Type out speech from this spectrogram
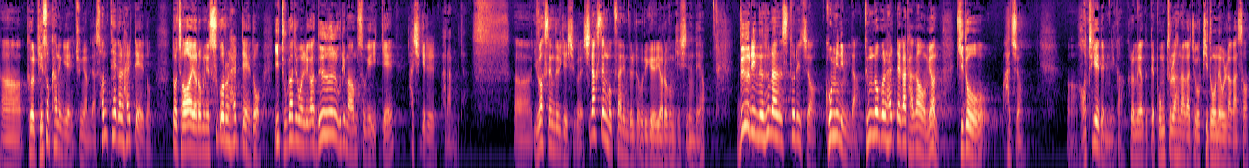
어, 그걸 계속하는 게 중요합니다. 선택을 할 때에도 또 저와 여러분이 수고를 할 때에도 이 두 가지 원리가 늘 우리 마음속에 있게 하시기를 바랍니다. 어, 유학생들 계시고요. 신학생 목사님들도 우리 교회 여러분 계시는데요. 늘 있는 흔한 스토리죠. 고민입니다. 등록을 할 때가 다가오면 기도하죠. 어, 어떻게 됩니까? 그러면 그때 봉투를 하나 가지고 기도원에 올라가서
